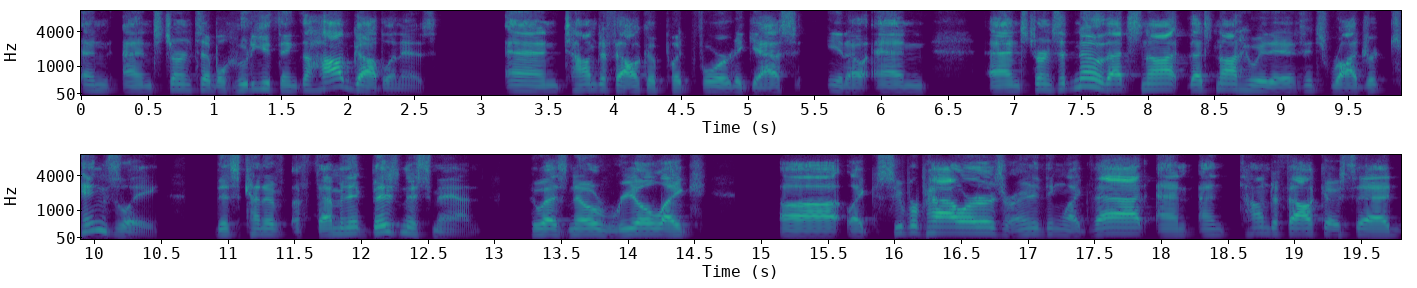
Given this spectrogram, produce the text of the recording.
and and Stern said, "Well, who do you think the Hobgoblin is?" And Tom DeFalco put forward a guess, you know, and and Stern said, "No, that's not that's not who it is. It's Roderick Kingsley, this kind of effeminate businessman who has no real like uh like superpowers or anything like that." And and Tom DeFalco said,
